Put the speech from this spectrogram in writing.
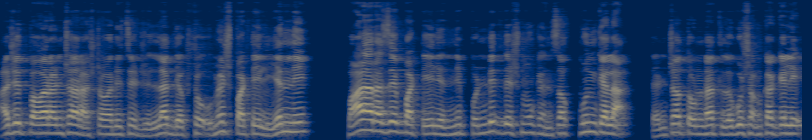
अजित पवारांच्या राष्ट्रवादीचे जिल्हाध्यक्ष उमेश पाटील यांनी बाळाराजे पाटील यांनी पंडित देशमुख यांचा खून केला. त्यांच्या तोंडात लघुशंका केली.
